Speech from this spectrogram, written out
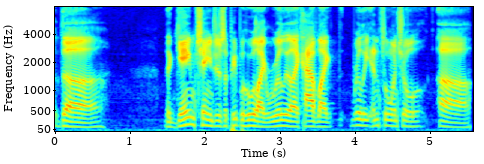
the the the game changers are people who like really like have like really influential uh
